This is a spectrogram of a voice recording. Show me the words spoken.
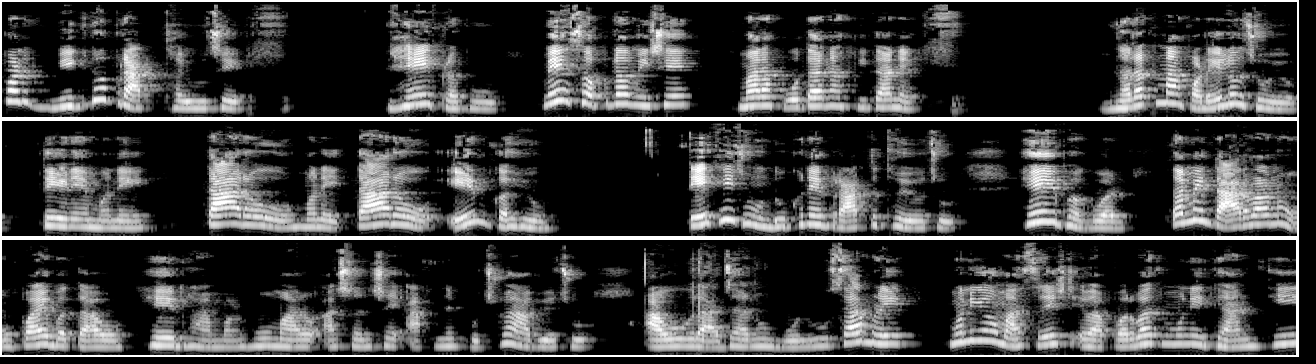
પણ વિઘ્ન પ્રાપ્ત થયું છે. હે પ્રભુ, મેં સ્વપ્ન વિશે મારા પોતાના પિતાને નરકમાં પડેલો જોયો. તેણે મને, તારો મને તારો એમ કહ્યું. તેથી જ હું દુઃખને પ્રાપ્ત થયો છું. હે ભગવાન, તમે તારવાનો ઉપાય બતાવો. હે બ્રાહ્મણ, હું મારો આ સંશય આપને પૂછવા આવ્યો છું. આવું રાજાનું બોલવું સાંભળી. મુનિઓમાં શ્રેષ્ઠ એવા પર્વત મુનિ ધ્યાનથી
